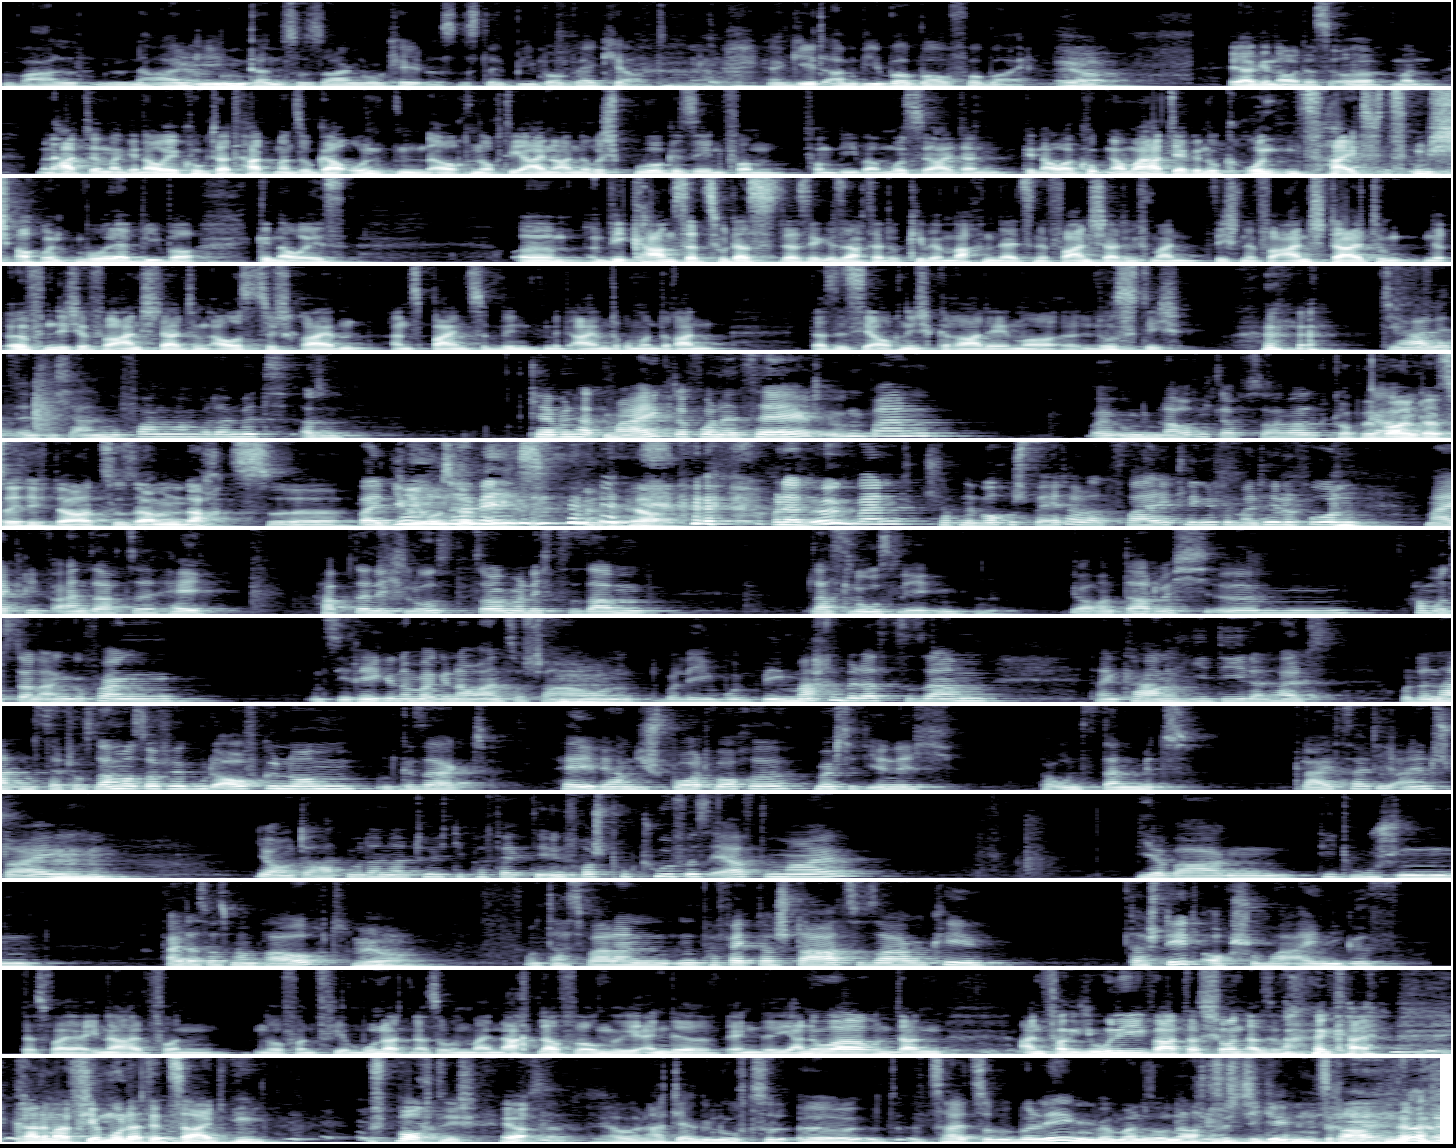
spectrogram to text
war naheliegend dann zu sagen, okay, das ist der Biber Backyard. Er geht am Biberbau vorbei. Ja. Ja, genau. Das, äh, man, man hat, wenn man genau geguckt hat, hat man sogar unten auch noch die eine oder andere Spur gesehen vom, vom Biber. Muss ja halt dann genauer gucken, aber man hat ja genug Rundenzeit zum Schauen, wo der Biber genau ist. Ähm, wie kam es dazu, dass, dass ihr gesagt habt, okay, wir machen da jetzt eine Veranstaltung? Ich meine, sich eine Veranstaltung, eine öffentliche Veranstaltung auszuschreiben, ans Bein zu binden mit allem drum und dran, das ist ja auch nicht gerade immer lustig. Ja, letztendlich angefangen haben wir damit. Also Kevin hat Mike davon erzählt irgendwann, bei irgendeinem Lauf, ich glaube, es war. ich glaube, wir waren tatsächlich da zusammen nachts äh, bei dir unterwegs. Ja. Und dann irgendwann, ich glaube eine Woche später oder zwei, klingelte mein Telefon. Mike rief an, sagte, hey, habt ihr nicht Lust, sollen wir nicht zusammen, lass loslegen. Ja, und dadurch ähm, haben wir uns dann angefangen, uns die Regeln nochmal genau anzuschauen und überlegen, wo, wem machen wir das zusammen. Dann kam die Idee dann halt, oder dann hat uns der TuS Lammersdorf ja gut aufgenommen und gesagt, hey, wir haben die Sportwoche, möchtet ihr nicht bei uns dann mit gleichzeitig einsteigen? Ja, und da hatten wir dann natürlich die perfekte Infrastruktur fürs erste Mal. Bierwagen, die Duschen, all das, was man braucht. Ja. Und das war dann ein perfekter Start zu sagen, okay, da steht auch schon mal einiges. Das war ja innerhalb von nur von vier Monaten. Also mein Nachtlauf war irgendwie Ende, Ende Januar und dann Anfang Juni war das schon. Also gerade mal vier Monate Zeit. Sportlich, ja. Ja, man hat ja genug zu, äh, Zeit zum Überlegen, wenn man so nachts durch die Gegend trabt. Ne?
